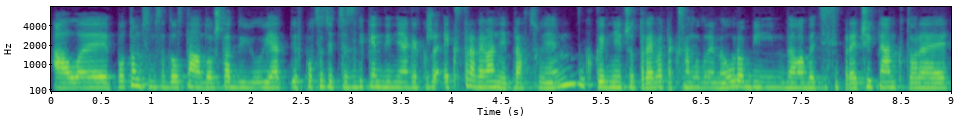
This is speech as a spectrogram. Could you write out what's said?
ale potom som sa dostala do štádiu, ja v podstate cez víkendy nejak akože extra veľa nepracujem, keď niečo treba, tak samozrejme urobím, veľa vecí si prečítam, ktoré,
